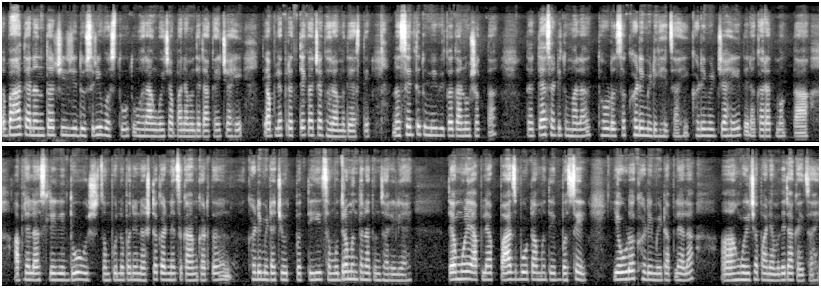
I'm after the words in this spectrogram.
तर पहा त्यानंतरची जी दुसरी वस्तू तुम्हाला आंघोळीच्या पाण्यामध्ये टाकायची आहे ती आपल्या प्रत्येकाच्या घरामध्ये असते. नसेल तर तुम्ही विकत आणू शकता. तर त्यासाठी तुम्हाला थोडंसं खडे मीठ घ्यायचं आहे. खडेमीठ जे आहे ते नकारात्मकता आपल्याला असलेले दोष संपूर्णपणे नष्ट करण्याचं काम करतं. खडीमिठाची उत्पत्ती ही समुद्रमंथनातून झालेली आहे. त्यामुळे आपल्या पाच बोटामध्ये बसेल एवढं खडेमीठ आपल्याला आंघोळीच्या पाण्यामध्ये टाकायचं आहे.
